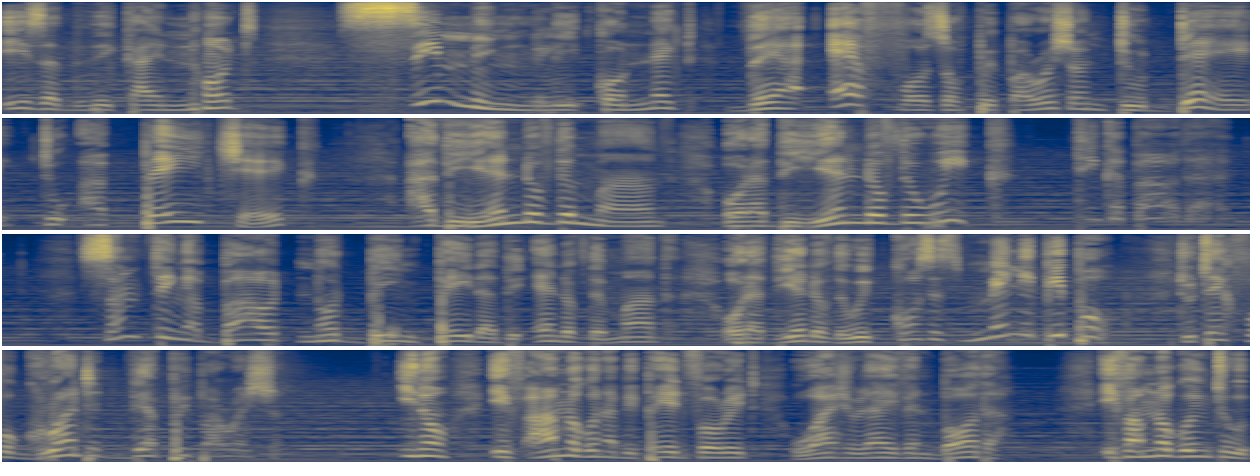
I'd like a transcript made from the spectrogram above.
is that they cannot seemingly connect their efforts of preparation today to a paycheck at the end of the month or at the end of the week. Think about that. Something about not being paid at the end of the month or at the end of the week causes many people to take for granted their preparation. You know, if I'm not going to be paid for it, why should I even bother? If I'm not going to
